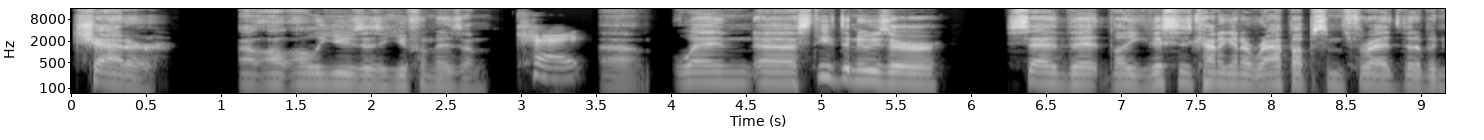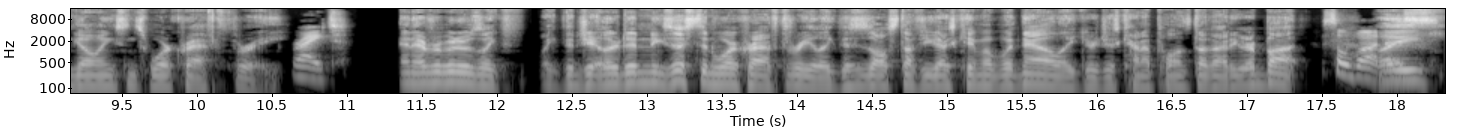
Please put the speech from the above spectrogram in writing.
chatter. I'll, I'll, use as a euphemism Okay. um, when uh, Steve Danuser said that like this is kind of going to wrap up some threads that have been going since Warcraft three, Right. and everybody was like, like the jailer didn't exist in Warcraft three. Like this is all stuff you guys came up with now. Like you're just kind of pulling stuff out of your butt. Sylvanas.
